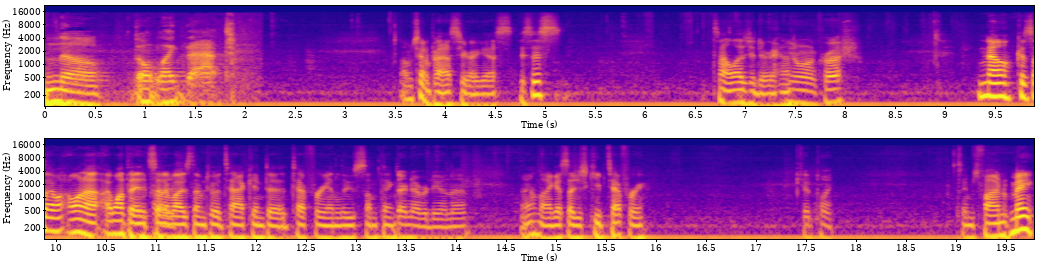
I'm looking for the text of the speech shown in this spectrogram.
No, don't like that. I'm just gonna pass here, I guess. Is this? It's not legendary, huh? You don't want to crush? no, because I, I wanna I want to Yeah, they probably- incentivize them to attack into Teferi and lose something. They're never doing that. Well, then I guess I just keep Teferi. Good point. Seems fine with me.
